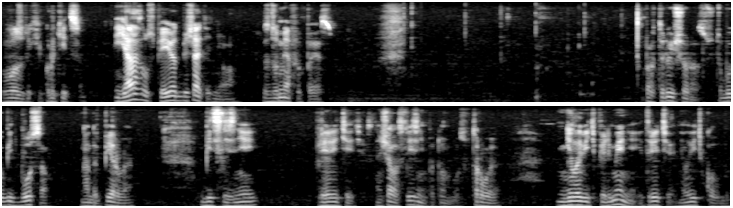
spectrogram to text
в воздухе крутиться. И я успею отбежать от него с двумя FPS. Повторю еще раз. Чтобы убить босса, надо первое. Бить слизней в приоритете. Сначала слизней, потом босс. Второе. Не ловить пельмени. И третье. Не ловить колбы.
